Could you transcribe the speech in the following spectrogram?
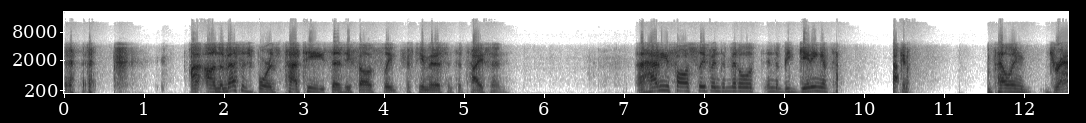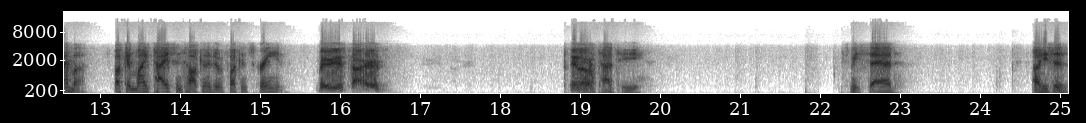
On- On the message boards, Tati says he fell asleep 15 minutes into Tyson. Uh, how do you fall asleep in the middle, of, in the beginning of fucking compelling drama? Fucking Mike Tyson talking to a fucking screen. Maybe he's tired. You know, Poor Tati. Makes me sad. Oh, he says,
